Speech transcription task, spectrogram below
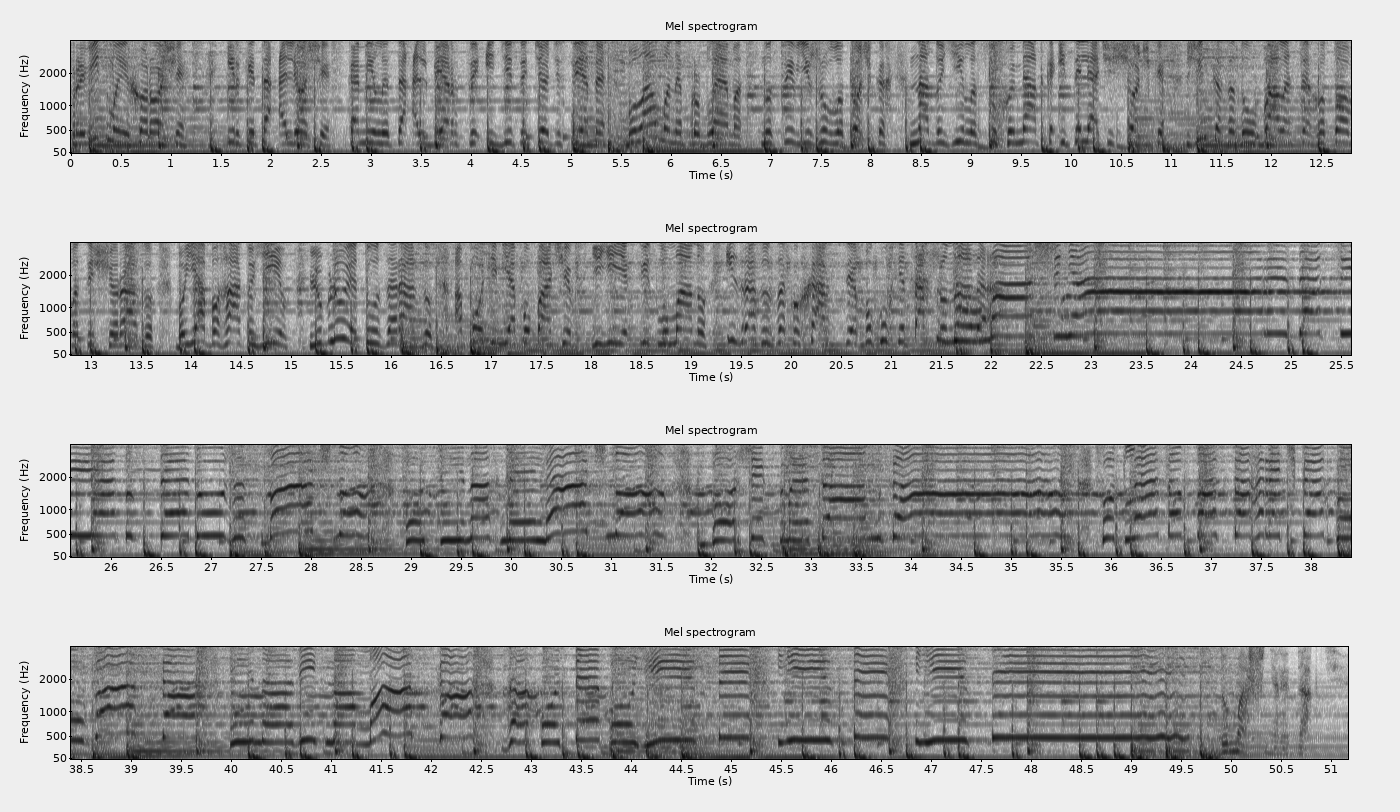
Привіт, мої хороші, Ірки та Альоші, Каміли та Альберти і діти тьоті Свєти. Була в мене проблема, носив їжу в лоточках, надоїла сухомятка і телячі щочки. Жінка задовбалася готовити щоразу, бо я багато їв, люблю я ту заразу. А потім я побачив її як світлу ману і зразу закохався, бо кухня та що надо. Домашня борщик, сметанка, котлета, паста, гречка, ковбаска і навіть намазка. Заходьте поїсти, їсти, їсти. Домашня редакція.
